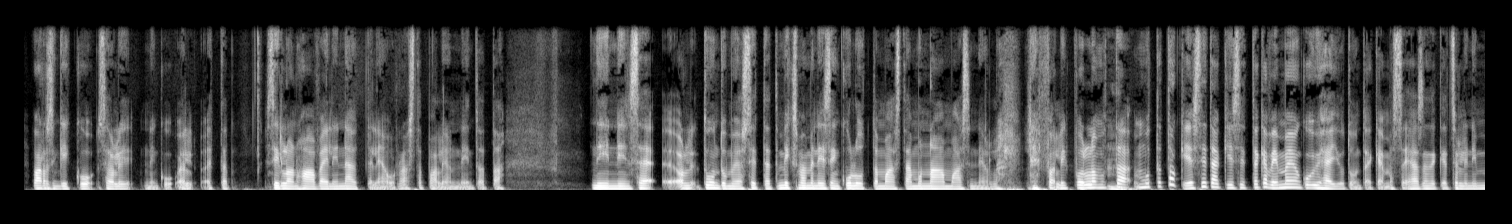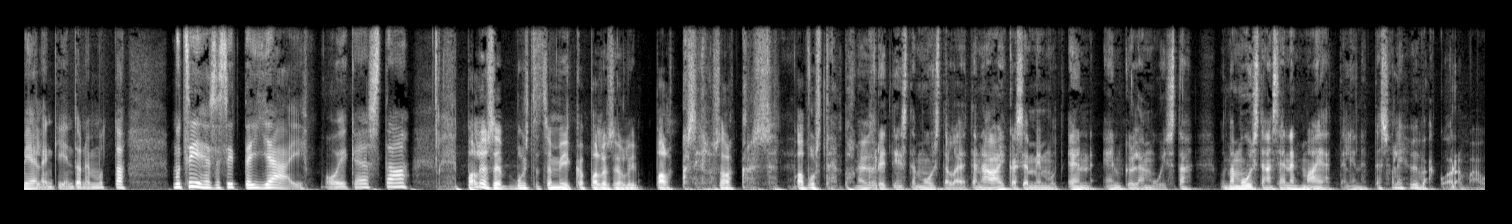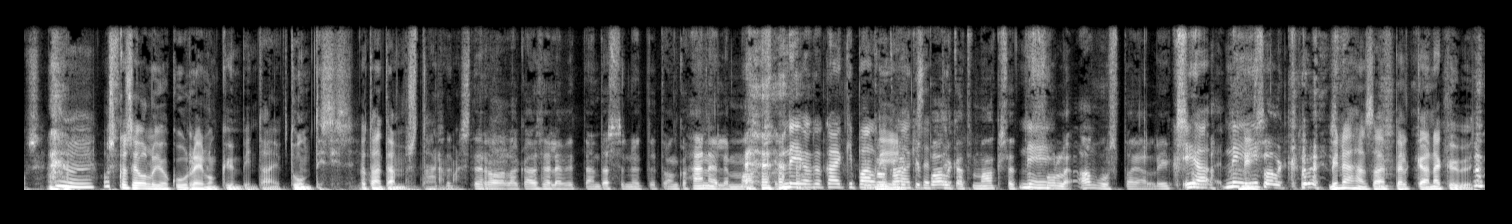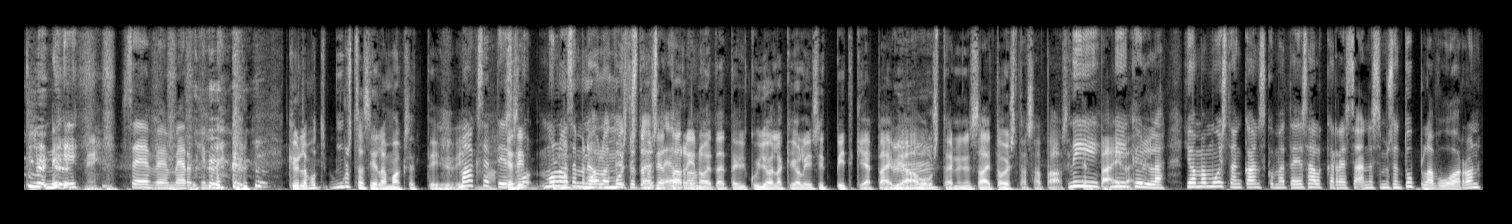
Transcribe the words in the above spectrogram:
varsinkin kun se oli niin kuin, että silloin haaveilin näyttelijän urasta paljon, niin tota, niin, niin se oli, tuntui myös sitten, että miksi mä menisin kuluttamaan sitä mun naamaa sinne jollain leffalipulla. Mutta, mm. mutta toki sitäkin sitten kävimme jonkun yhden jutun tekemässä ihan sen takia, että se oli niin mielenkiintoinen. Mutta, mutta siihen se sitten jäi oikeastaan. Paljon se, muistatko Miikka, paljon se oli palkka silloin salkkarissa, avustajan palkka? Mä yritin sitä muistella jo tänä aikaisemmin, mutta en, en kyllä muista. Mutta mä muistan sen, että mä ajattelin, että se oli hyvä korvaus. Mm. Olisiko se ollut joku reilun kympin tai tunti siis? Jotain tämmöistä. Varmasti. Tero alkaa selvittää tässä nyt, että onko hänelle maksettu. niin, onko kaikki palkat kaikki maksettu? palkat maksettu Niin. sulle avustajan liksulla? Ja, niin. Minähän sain pelkkää näkyvyyttä. niin, CV-merkinne. Kyllä, mutta musta siellä maksettiin hyvin. Maksettiin, Ja sit, mu- mulla on semmoinen olo, että Muistan 11 tämmöisiä euroa. tarinoita, että kun joillakin oli sit pitkiä päiviä mm. avustajia, niin ne sai toista sataa sitten Niin, päivä. niin kyllä. Joo, mä muistan kans, kun mä tein salkkareissa aina semmoisen tuplavuoron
